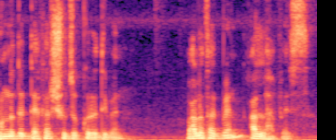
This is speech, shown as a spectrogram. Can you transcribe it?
অন্যদের দেখার সুযোগ করে দিবেন। ভালো থাকবেন, আল্লাহ হাফেজ।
